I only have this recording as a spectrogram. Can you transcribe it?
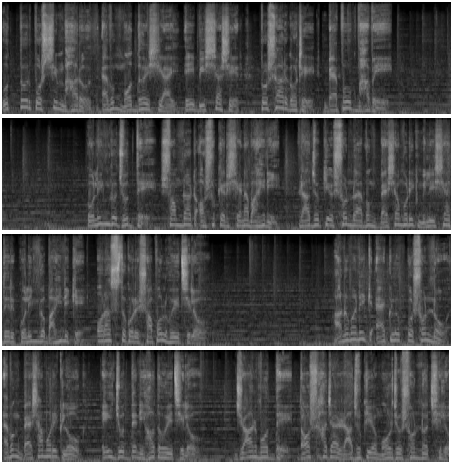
উত্তর, পশ্চিম ভারত এবং মধ্য এশিয়ায় এই বিশ্বাসের প্রসার ঘটে ব্যাপকভাবে। কলিঙ্গ যুদ্ধে সম্রাট অশোকের সেনাবাহিনী, রাজকীয় সৈন্য এবং বেসামরিক মিলিশিয়াদের কলিঙ্গ বাহিনীকে পরাস্ত করে সফল হয়েছিল। আনুমানিক এক লক্ষ সৈন্য এবং বেসামরিক লোক এই যুদ্ধে নিহত হয়েছিল। যার মধ্যে দশ হাজার রাজকীয় মৌর্য সৈন্য ছিল।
